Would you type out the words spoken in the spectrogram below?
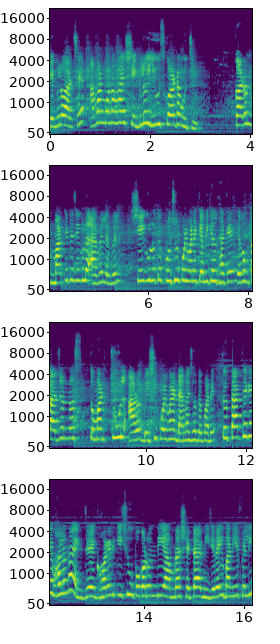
যেগুলো আছে, আমার মনে হয় সেগুলো ইউজ করাটা উচিত। কারণ মার্কেটে যেগুলো অ্যাভেলেবেল সেইগুলোতে প্রচুর পরিমাণে কেমিক্যাল থাকে এবং তার জন্য তোমার চুল আরও বেশি পরিমাণে ড্যামেজ হতে পারে। তো তার থেকে ভালো নয় যে ঘরের কিছু উপকরণ দিয়ে আমরা সেটা নিজেরাই বানিয়ে ফেলি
